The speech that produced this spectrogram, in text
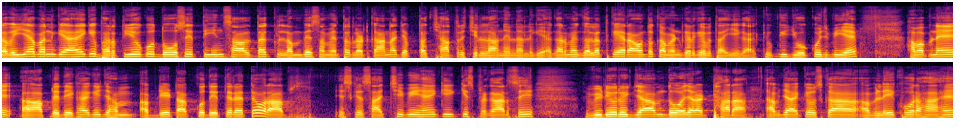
रवैया बन गया है कि भर्तियों को दो से तीन साल तक लंबे समय तक लटकाना जब तक छात्र चिल्लाने न लगे। अगर मैं गलत कह रहा हूँ तो कमेंट करके बताइएगा, क्योंकि जो कुछ भी है, हम अपने आपने देखा है कि हम अपडेट आपको देते रहते हैं और आप इसके साक्षी भी हैं कि किस प्रकार से वीडियो एग्ज़ाम 2018 अब जाके उसका अभिलेख हो रहा है।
